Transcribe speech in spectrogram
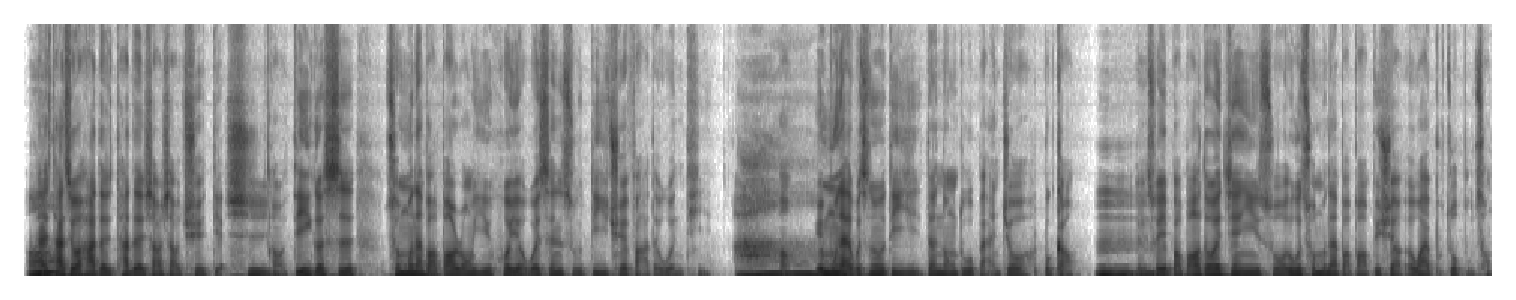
哦它它是有它的它的小小缺点。是哦，第一个是纯母奶宝宝容易会有维生素 D 缺乏的问题啊，哦，因为母奶维生素 D 的浓度本来就不高，嗯嗯，对，所以宝宝都会建议说，如果纯母奶宝宝必须要额外补做补充。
